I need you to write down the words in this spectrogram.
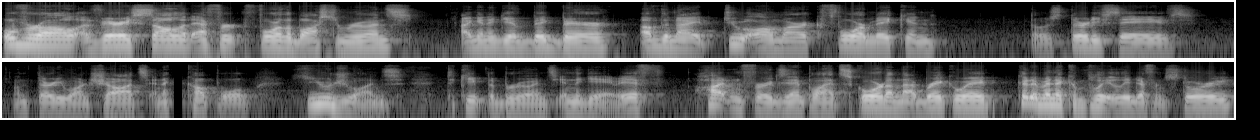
Overall, a very solid effort for the Boston Bruins. I'm going to give Big Bear of the night to Ullmark for making those 30 saves on 31 shots and a couple huge ones to keep the Bruins in the game. If Hutton, for example, had scored on that breakaway, could have been a completely different story.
